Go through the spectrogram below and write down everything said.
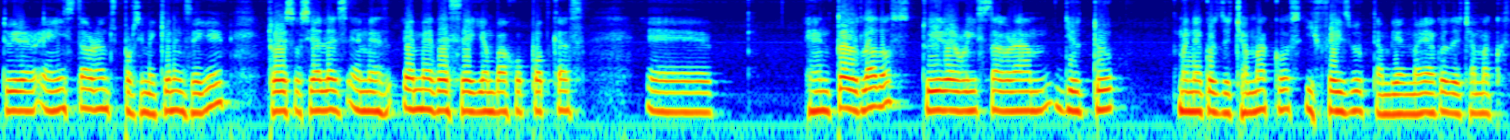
Twitter e Instagram por si me quieren seguir, redes sociales MDC-podcast eh, en todos lados, Twitter, Instagram, YouTube, Maníacos de Chamacos y Facebook también, Maníacos de Chamacos.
